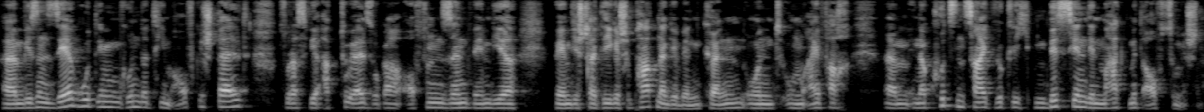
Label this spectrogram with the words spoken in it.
Ähm, wir sind sehr gut im Gründerteam aufgestellt, so dass wir aktuell sogar offen sind, wenn wir, wenn wir strategische Partner gewinnen können und um einfach ähm, in einer kurzen Zeit wirklich ein bisschen den Markt mit aufzumischen.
